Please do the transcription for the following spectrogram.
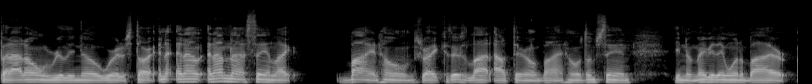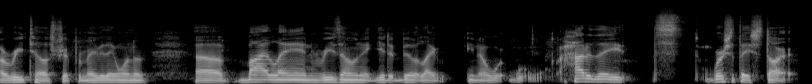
but I don't really know where to start." And and I'm and I'm not saying like buying homes, right? Because there's a lot out there on buying homes. I'm saying, you know, maybe they want to buy a, a retail strip, or maybe they want to uh, buy land, rezone it, get it built? Like, you know, how do they? Where should they start?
